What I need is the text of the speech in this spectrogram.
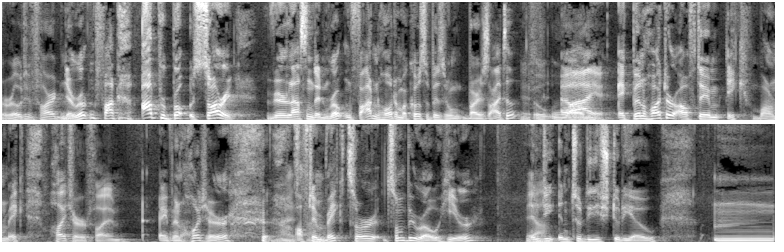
Rote Farden. Der roten Faden. Apropos, sorry, wir lassen den roten Faden heute mal kurz ein bisschen beiseite. why? Ähm, ich bin heute auf dem, ich, warum ich? Heute vor allem. Ich bin heute auf klar. dem Weg zur, zum Büro hier, Ja. in die, into the Studio. Mm,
